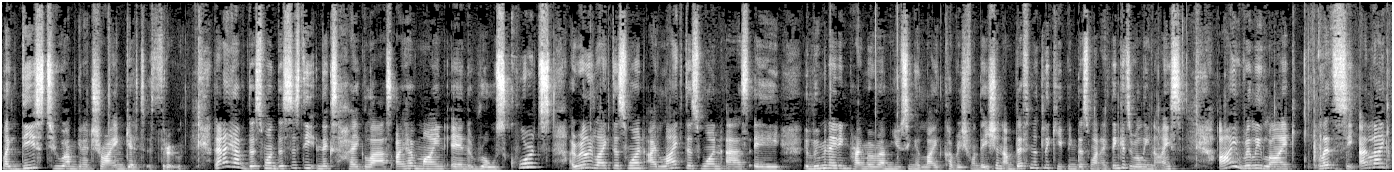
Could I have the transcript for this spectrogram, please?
like these two I'm gonna try and get through. Then I have this one. This is the NYX High Glass. I have mine in rose quartz. I really like this one. I like this one as a illuminating primer I'm using a light coverage foundation. I'm definitely keeping this one. I think it's really nice. I really like let's see I like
